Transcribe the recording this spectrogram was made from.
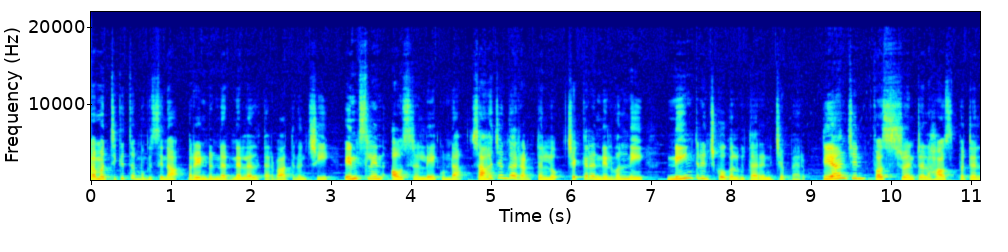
తమ చికిత్స ముగిసిన రెండున్నర నెలల తర్వాత నుంచి ఇన్సులిన్ అవసరం లేకుండా సహజంగా రక్తంలో చక్కెర నిల్వల్ని నియంత్రించుకోగలుగుతారని చెప్పారు. Tianjin first central hospital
